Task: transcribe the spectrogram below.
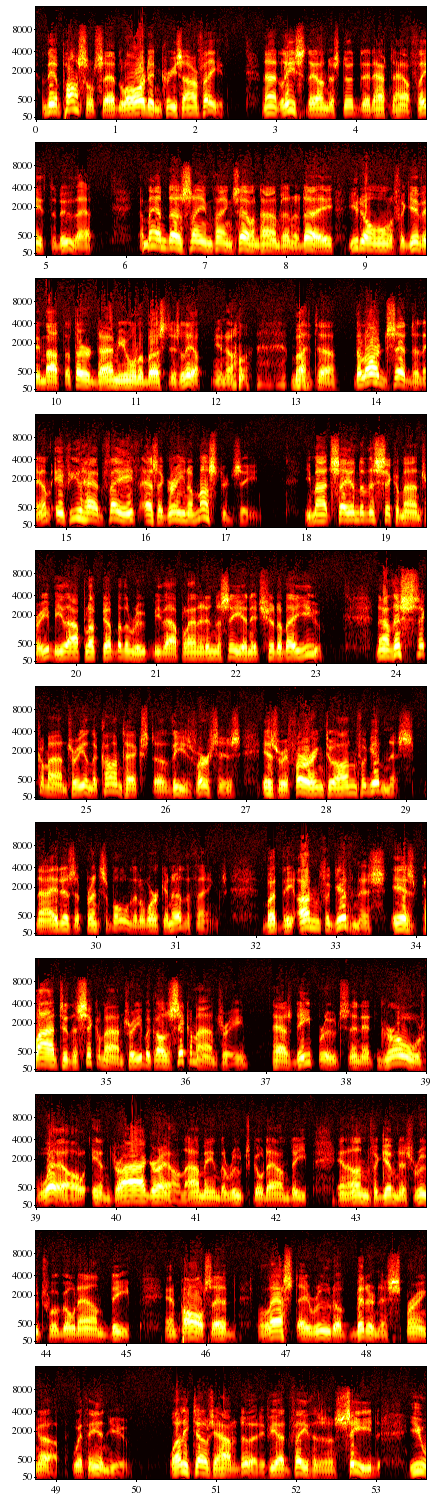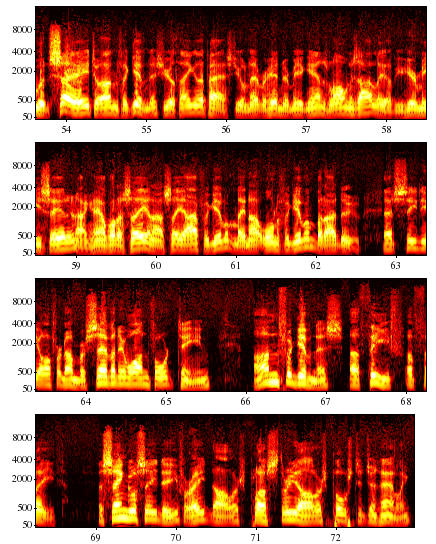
The apostles said, Lord, increase our faith. Now, at least they understood they'd have to have faith to do that a man does same thing seven times in a day, you don't want to forgive him about the third time. You want to bust his lip, you know. but uh, the Lord said to them, If you had faith as a grain of mustard seed, you might say unto this sycamore tree, Be thou plucked up by the root, be thou planted in the sea, and it should obey you. Now, this sycamore tree, in the context of these verses, is referring to unforgiveness. Now, it is a principle that'll work in other things. But the unforgiveness is applied to the sycamore tree because the sycamore tree has deep roots and it grows well in dry ground. I mean, the roots go down deep. And unforgiveness roots will go down deep. And Paul said, lest a root of bitterness spring up within you. Well, he tells you how to do it. If you had faith as a seed, you would say to unforgiveness, You're a thing of the past. You'll never hinder me again as long as I live. You hear me say it, and I can have what I say, and I say I forgive them. May not want to forgive them, but I do. That's CD offer number 7114 Unforgiveness, a Thief of Faith. A single CD for $8 plus $3 postage and handling,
